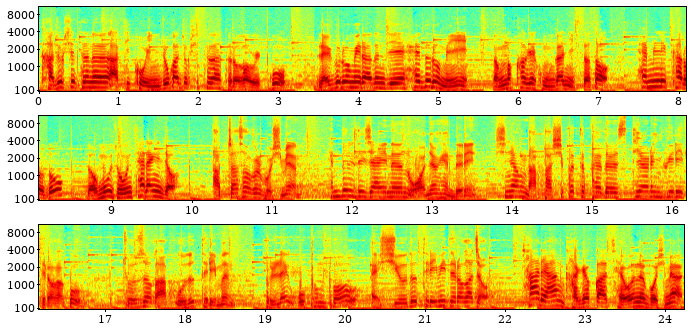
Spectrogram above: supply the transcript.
가죽 시트는 아티코 인조 가죽 시트가 들어가고 있고 레그룸이라든지 헤드룸이 넉넉하게 공간이 있어서 패밀리카로도 너무 좋은 차량이죠 앞좌석을 보시면 핸들 디자인은 원형 핸들인 신형 나파 시프트 패들 스티어링 휠이 들어가고 조수석 앞 우드 트림은 블랙 오픈포 애쉬 우드 트림이 들어가죠. 차량 가격과 재원을 보시면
